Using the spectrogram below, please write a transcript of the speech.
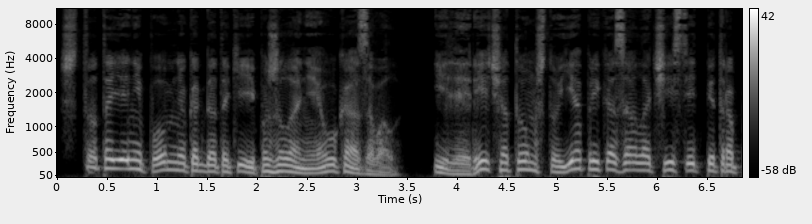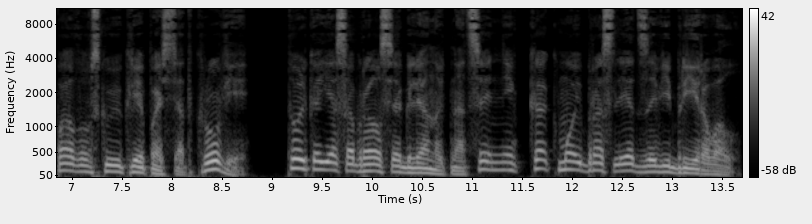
Что-то я не помню, когда такие пожелания указывал. Или речь о том, что я приказал очистить Петропавловскую крепость от крови. Только я собрался глянуть на ценник, как мой браслет завибрировал.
